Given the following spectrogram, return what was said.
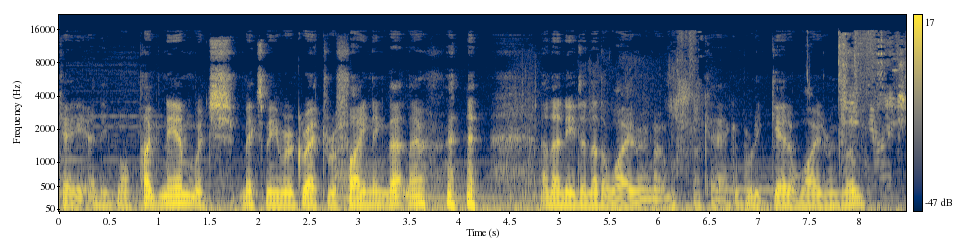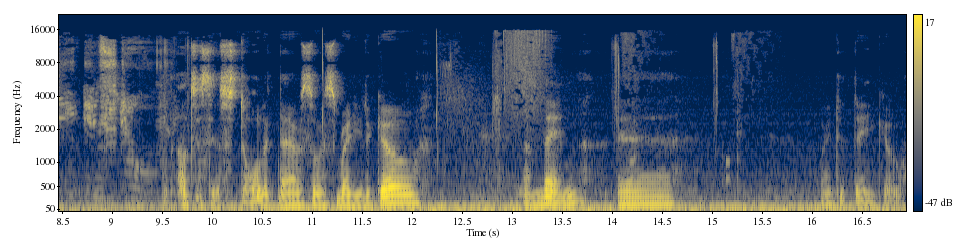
Okay, I need more pugneum, which makes me regret refining that now. and I need another wiring loom. Okay, I can probably get a wiring installed. I'll just install it now so it's ready to go. And then, uh, where did they go?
